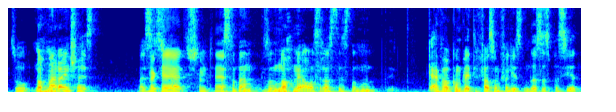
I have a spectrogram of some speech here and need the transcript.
so nochmal reinscheißt. Weißt okay, du? ja, das stimmt. Ja. Dass du dann so noch mehr ausrastest und einfach komplett die Fassung verlierst. Und das ist passiert.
